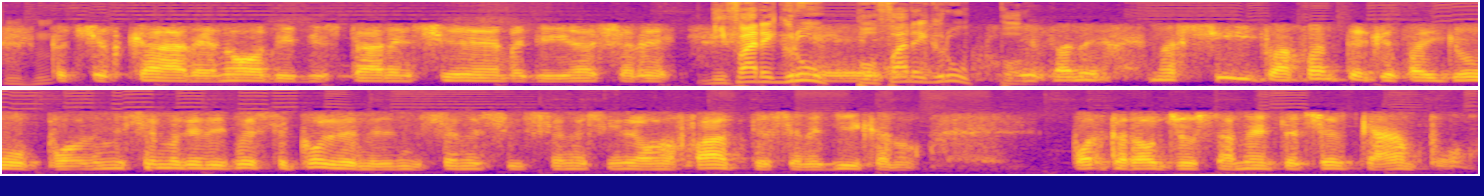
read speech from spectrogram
uh-huh. per cercare no, di, di, stare insieme, di essere... Di fare gruppo, eh, fare gruppo. Fare, ma sì, ma quant'è che fai gruppo? Mi sembra che di queste cose se ne, se ne siano fatte, se ne dicano poi però giustamente c'è il campo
